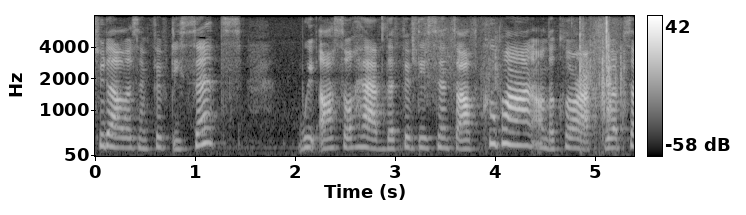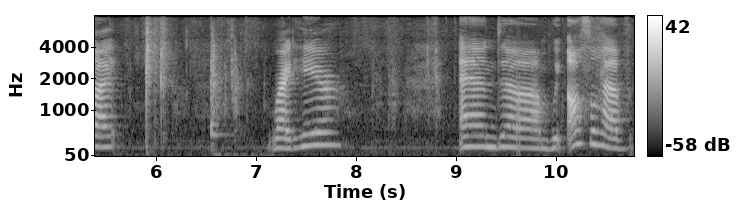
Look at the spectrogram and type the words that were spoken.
$2.50. We also have the 50 cents off coupon on the Clorox website right here. And um, we also have,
